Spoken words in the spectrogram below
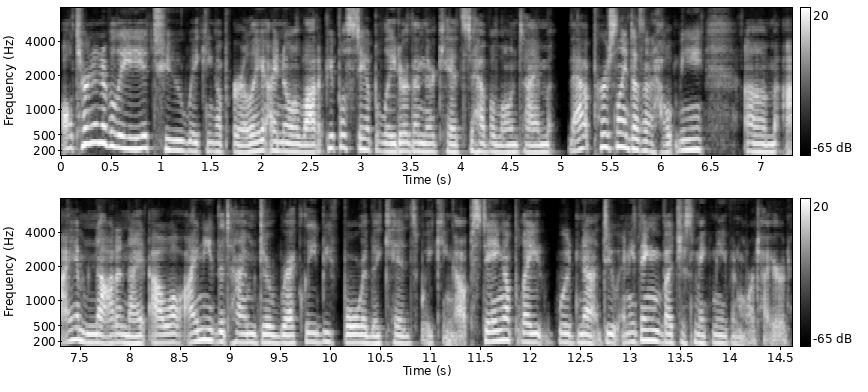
Alternatively to waking up early, I know a lot of people stay up later than their kids to have alone time. That personally doesn't help me. Um, I am not a night owl. I need the time directly before the kids waking up. Staying up late would not do anything but just make me even more tired.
